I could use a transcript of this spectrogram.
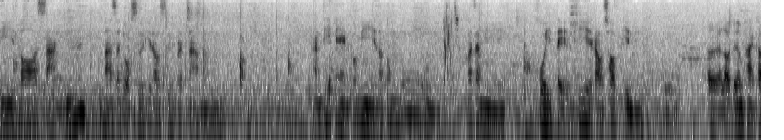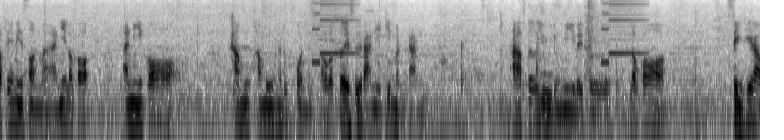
มีลอสันร้านสะดวกซื้อที่เราซื้อประจำอันที่แอนก็มีแล้วตรงนู่น ก็จะมีคุยเตะที่เราชอบกิน เออเราเดินผ่านคาเฟ่เมซอนมานี่แล้วก็อันนี้ก็คามูคามูนะทุกคน เราก็เคยซื้อร้านนี้กินเหมือนกัน after you ยังมีเลยเธอ แล้วก็สิ่งที่เรา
